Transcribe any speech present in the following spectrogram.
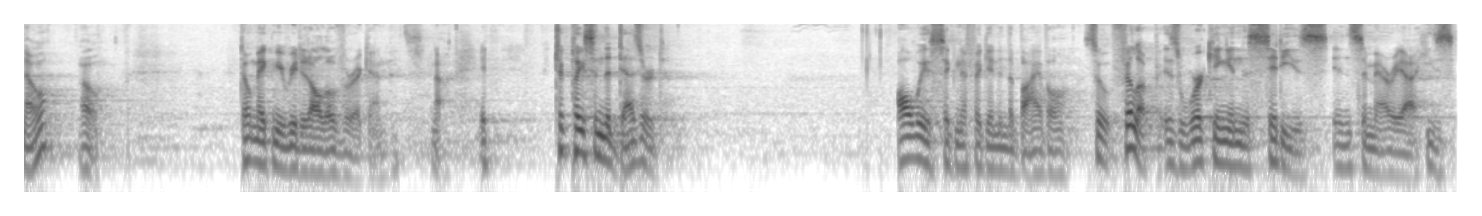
No? Oh. Don't make me read it all over again. No. It took place in the desert always significant in the Bible. So Philip is working in the cities in Samaria. He's,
